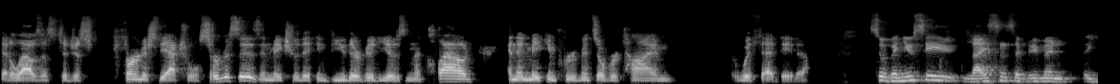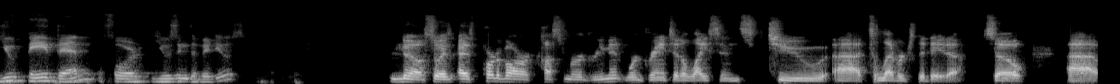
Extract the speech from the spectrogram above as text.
that allows us to just furnish the actual services and make sure they can view their videos in the cloud and then make improvements over time with that data. So when you say license agreement, you pay them for using the videos? No. So as, as part of our customer agreement, we're granted a license to uh, to leverage the data. So uh,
